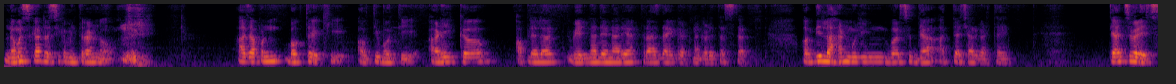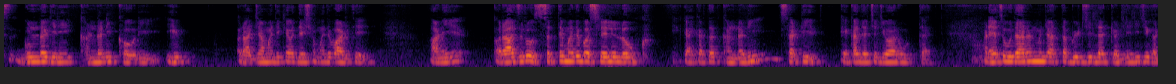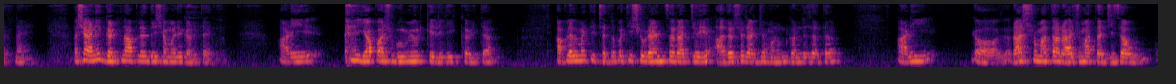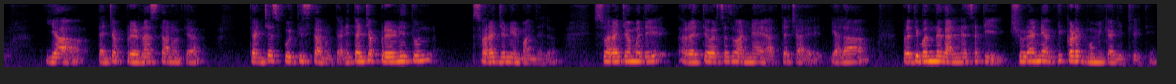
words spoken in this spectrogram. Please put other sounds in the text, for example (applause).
नमस्कार रसिक मित्रांनो. आज आपण बघतोय की अवतीभोवती अनेक आपल्याला वेदना देणाऱ्या त्रासदायक घटना घडत असतात. अगदी लहान मुलींवर सुद्धा अत्याचार घडत आहेत त्याच वेळेस गुंडगिरी खंडणीखोरी ही राज्यामध्ये किंवा देशामध्ये वाढते. आणि राजरोज सत्तेमध्ये बसलेले लोक हे काय करतात? खंडणीसाठी एखाद्याच्या जीवावर उठत आहेत आणि याचं उदाहरण म्हणजे आत्ता बीड जिल्ह्यात घडलेली जी घटना आहे अशा अनेक घटना आपल्या देशामध्ये घडत आहेत. आणि (clears throat) या पार्श्वभूमीवर केलेली कविता आपल्याला माहिती आहे, छत्रपती शिवरायांचं राज्य हे आदर्श राज्य म्हणून गणलं जातं. आणि राष्ट्रमाता राजमाता जिजाऊ या त्यांच्या प्रेरणास्थान होत्या त्यांच्या स्फूर्तीस्थान होत्या आणि त्यांच्या प्रेरणेतून स्वराज्य निर्माण झालं. स्वराज्यामध्ये रयतेवरचा जो अन्याय आहे, अत्याचार आहे याला प्रतिबंध घालण्यासाठी शिवरायांनी अगदी कडक भूमिका घेतली होती.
